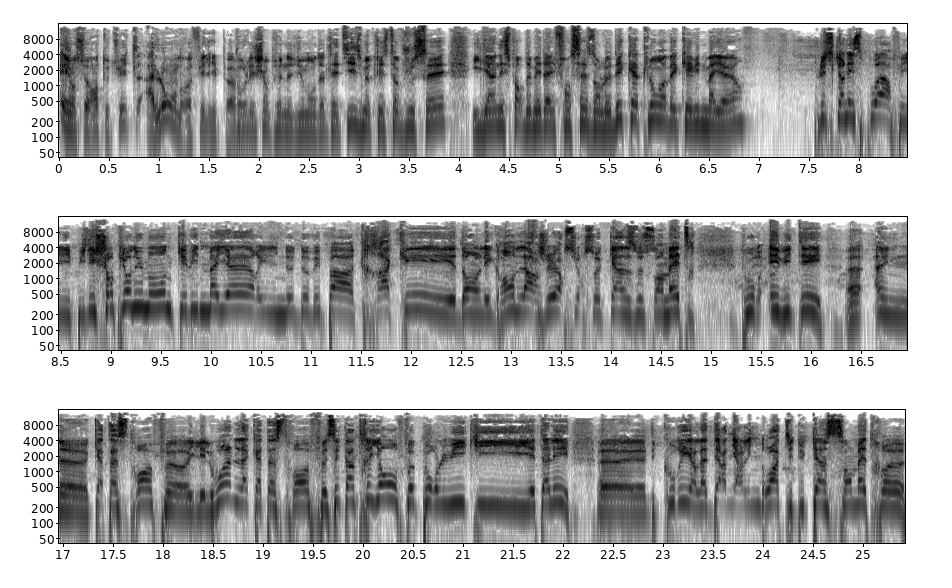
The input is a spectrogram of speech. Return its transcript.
Et on se rend tout de suite à Londres, Philippe. Pour les championnats du monde d'athlétisme, Christophe Jousset, il y a un espoir de médaille française dans le décathlon avec Kevin Mayer. Plus qu'un espoir, Philippe. Il est champion du monde, Kevin Mayer. Il ne devait pas craquer dans les grandes largeurs sur ce 1500 mètres pour éviter euh, une euh, catastrophe. Euh, il est loin de la catastrophe. C'est un triomphe pour lui qui est allé courir la dernière ligne droite du 1500 mètres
